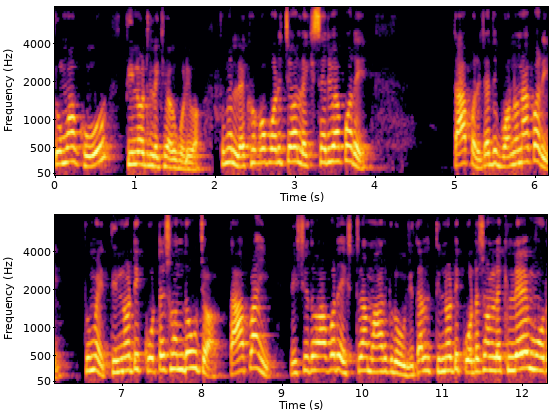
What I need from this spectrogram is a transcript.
ତୁମକୁ ତିନୋଟି ଲେଖିବାକୁ ପଡ଼ିବ ତୁମେ ଲେଖକ ପରିଚୟ ଲେଖିସାରିବା ପରେ ତାପରେ ଯଦି ବର୍ଣ୍ଣନା କରି ତୁମେ ତିନୋଟି କୋଟେସନ୍ ଦେଉଛ ତା ପାଇଁ ନିଶ୍ଚିତ ଭାବରେ ଏକ୍ସଟ୍ରା ମାର୍କ ରହୁଛି ତାହେଲେ ତିନୋଟି କୋଟେସନ୍ ଲେଖିଲେ ମୋର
